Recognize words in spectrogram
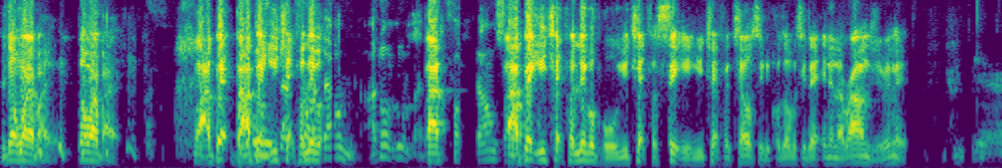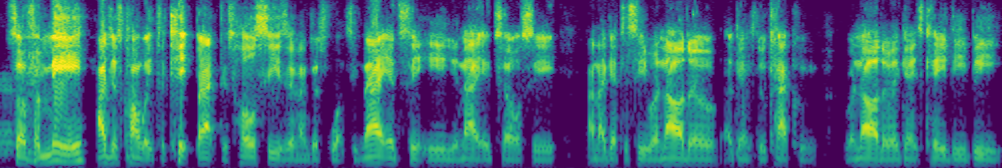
Don't worry about it. Don't worry about it. But I bet, but I, don't bet you check for Liverpool. I don't look like But- that far down. But I bet you check for Liverpool, you check for City, you check for Chelsea because obviously they're in and around you, innit? Yeah. So for me, I just can't wait to kick back this whole season and just watch United City, United Chelsea, and I get to see Ronaldo against Lukaku, Ronaldo against KDB,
